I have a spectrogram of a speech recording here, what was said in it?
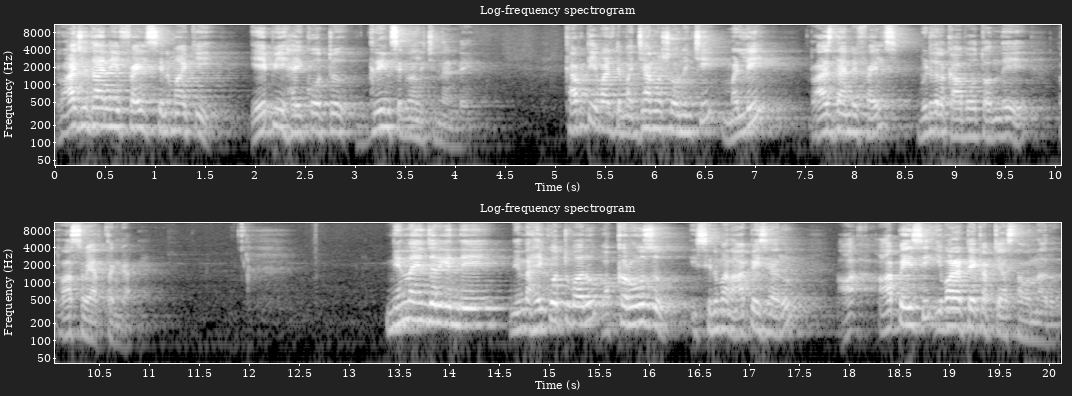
రాజధాని ఫైల్ సినిమాకి AP high court green signal ఇచ్చిందండి. కాబట్టి ఇవాళ మధ్యాహ్నం షో నుంచి మళ్ళీ రాజధాని ఫైల్స్ విడుదల కాబోతోంది రాష్ట్రవ్యాప్తంగా. నిన్న ఏం జరిగింది? నిన్న హైకోర్టు వారు ఒక్కరోజు ఈ సినిమాను ఆపేశారు. ఆపేసి ఇవాళ టేకప్ చేస్తా ఉన్నారు.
